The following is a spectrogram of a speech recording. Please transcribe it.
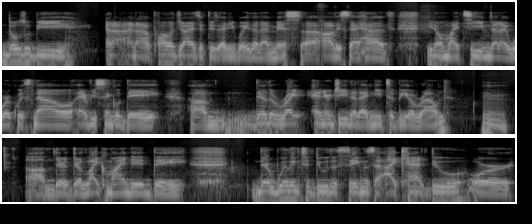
those would be and I, and I apologize if there's any way that I miss. Uh, obviously, I have, you know, my team that I work with now every single day. Um, they're the right energy that I need to be around. Hmm. Um, they're they're like minded. They they're willing to do the things that I can't do or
